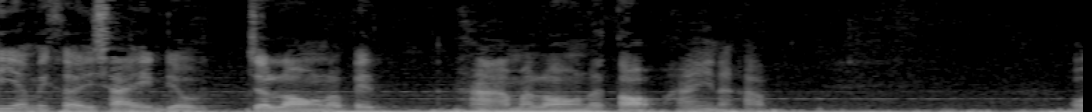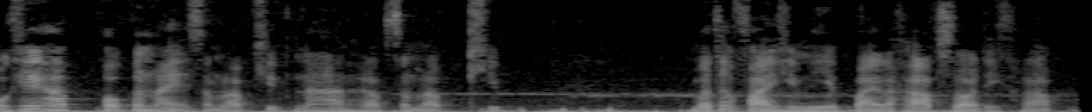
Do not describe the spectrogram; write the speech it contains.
ที่ยังไม่เคยใช้ เดี๋ยวจะลองแล้วไปหามาลองแล้วตอบให้นะครับ โอเคครับ พบกันใหม่สำหรับคลิปหน้านะครับสำหรับคลิปบัตเตอร์ไฟคลิปนี้ไปแล้วครับ สวัสดีครับ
